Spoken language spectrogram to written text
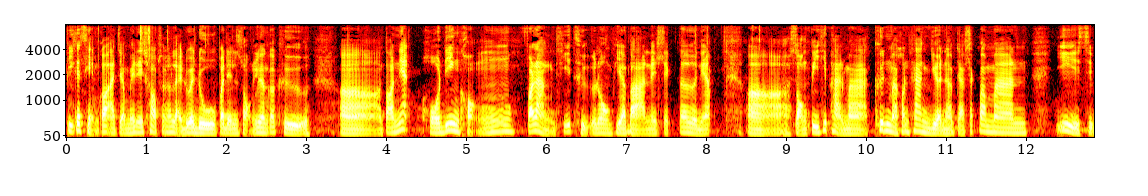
พี่เกษมก็อาจจะไม่ได้ชอบสักเท่าไหร่ด้วยดูประเด็น 2 เรื่องก็คืออตอนเนี้ย holding ของฝรั่งที่ถือโรงพยาบาลใน sector เนี้ยสองปีที่ผ่านมาขึ้นมาค่อนข้างเยอะนะครับจากสักประมาณ 20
